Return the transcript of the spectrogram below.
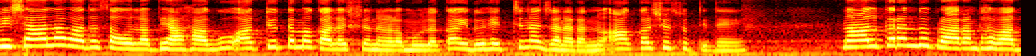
ವಿಶಾಲವಾದ ಸೌಲಭ್ಯ ಹಾಗೂ ಅತ್ಯುತ್ತಮ ಕಲೆಕ್ಷನ್ಗಳ ಮೂಲಕ ಇದು ಹೆಚ್ಚಿನ ಜನರನ್ನು ಆಕರ್ಷಿಸುತ್ತಿದೆ. ನಾಲ್ಕರಂದು ಪ್ರಾರಂಭವಾದ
